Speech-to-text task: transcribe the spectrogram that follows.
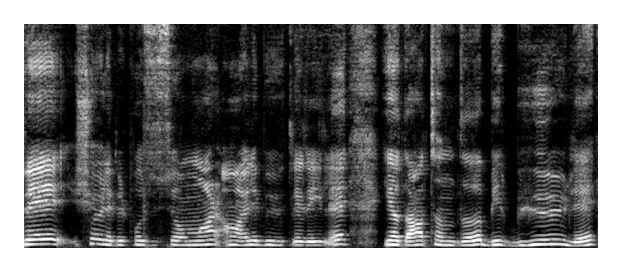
Ve şöyle bir pozisyon var. Aile büyükleriyle ya da tanıdığı bir büyüğüyle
